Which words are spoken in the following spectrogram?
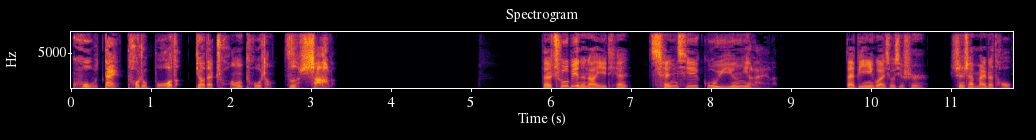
裤带套住脖子，吊在床头上自杀了。在出殡的那一天，前妻顾玉英也来了，在殡仪馆休息室，沈山埋着头。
